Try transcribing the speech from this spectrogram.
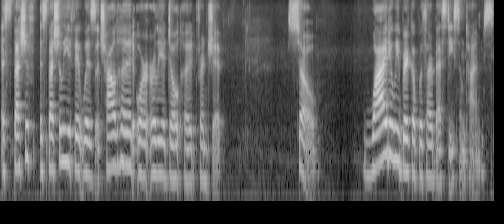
especially especially if it was a childhood or early adulthood friendship. So, why do we break up with our besties sometimes?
